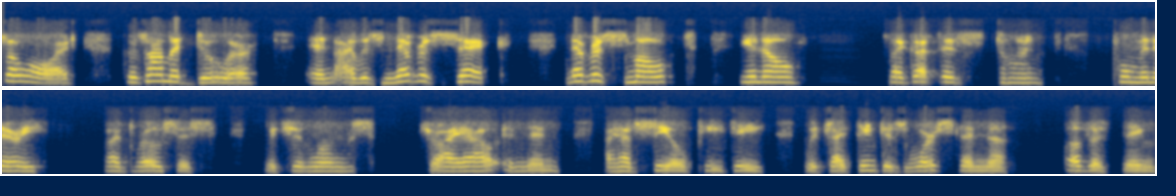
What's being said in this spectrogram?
so hard because I'm a doer and I was never sick, never smoked, you know. So I got this darn pulmonary fibrosis, which your lungs dry out, and then I have COPD, which I think is worse than the other thing.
